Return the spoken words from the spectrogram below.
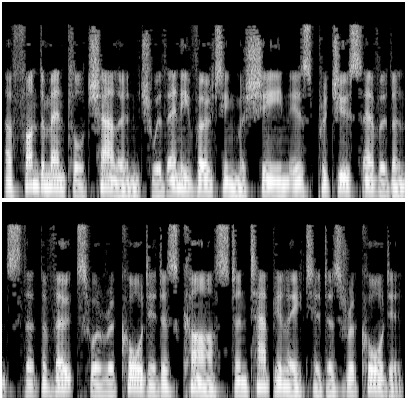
A fundamental challenge with any voting machine is produce evidence that the votes were recorded as cast and tabulated as recorded.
